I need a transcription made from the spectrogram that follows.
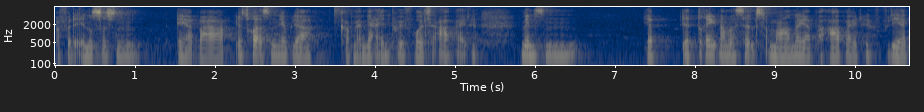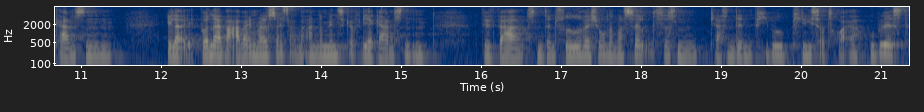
og for det andet, så sådan, er jeg bare, jeg tror sådan, jeg bliver kommet mere ind på i forhold til arbejde, men sådan, jeg, jeg dræner mig selv så meget, når jeg er på arbejde, fordi jeg gerne sådan, eller både når jeg er på arbejde, men også når jeg er sammen med andre mennesker, fordi jeg gerne sådan, vil være sådan den fede version af mig selv, så sådan, jeg er sådan den people pleaser, tror jeg, ubevidst.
